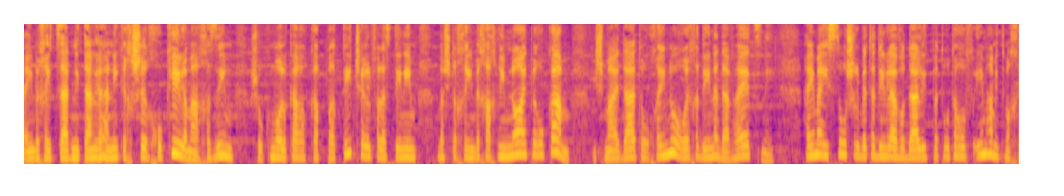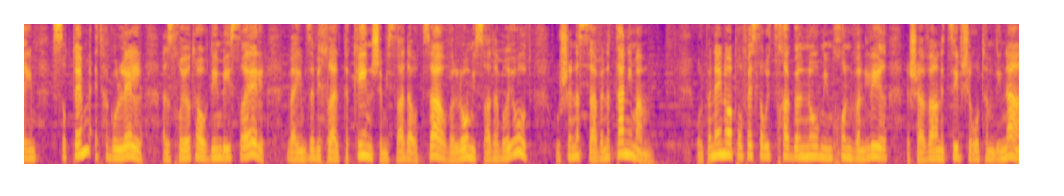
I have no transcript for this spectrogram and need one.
האם וכיצד ניתן להעניק הכשר חוקי למאחזים שהוקמו על קרקע פרטית של פלסטינים בשטחים, וכך למנוע את פירוקם? נשמע את דעת עורכנו, עורך הדין נדב העצני. האם האיסור של בית הדין לעבודה על התפטרות הרופאים המתמחים סותם את הגולל על זכויות העובדים בישראל? והאם זה בכלל תקין שמשרד האוצר ולא משרד הבריאות הוא שנשא ונתן עמם? אולפנינו הפרופסור יצחק גלנור ממכון ון ליר, לשעבר נציב שירות המדינה,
